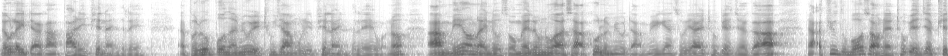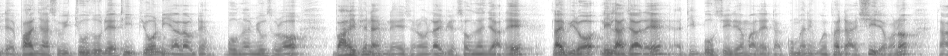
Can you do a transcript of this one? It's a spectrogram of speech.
လှုပ်လိုက်တာကဘာတွေဖြစ်နိုင်သလဲအဲ ဘယ်လိုပုံစံမျိုးတွေထူးခြားမှုတွေဖြစ်နိုင်သလဲပေါ့နော်အာမင်းအွန်လိုင်းတို့ဇော်မဲလုံးတို့အစအခုလိုမျိုးဒါအမေရိကန်ဆိုရရဲ့ထုတ်ပြန်ချက်ကဒါအပြုသဘောဆောင်တဲ့ထုတ်ပြန်ချက်ဖြစ်တယ်ဘာညာဆိုပြီးကြိုးစိုးတဲ့အထိပြောနေရလောက်တဲ့ပုံစံမျိုးဆိုတော့ဘာတွေဖြစ်နိုင်မလဲကျွန်တော်လိုက်ပြီးစုံစမ်းကြတယ်လိုက်ပြီးတော့လေ့လာကြတယ်ဒီ post တွေထဲမှာလည်းဒါ comment တွေဝင်ဖတ်တာရှိတယ်ပေါ့နော်ဒါ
